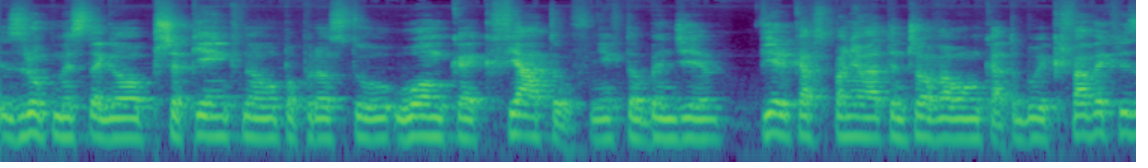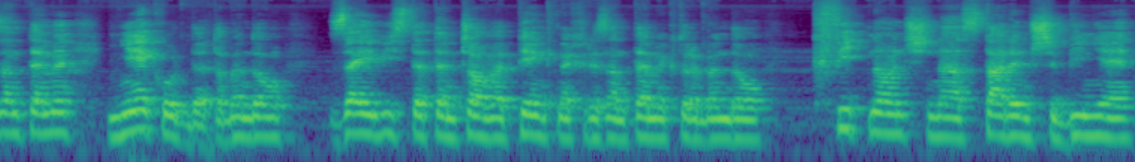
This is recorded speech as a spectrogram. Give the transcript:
zróbmy z tego przepiękną po prostu łąkę kwiatów. Niech to będzie wielka, wspaniała tęczowa łąka. To były krwawe chryzantemy? Nie kurde, to będą zajebiste, tęczowe, piękne chryzantemy, które będą kwitnąć na starym szybinie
